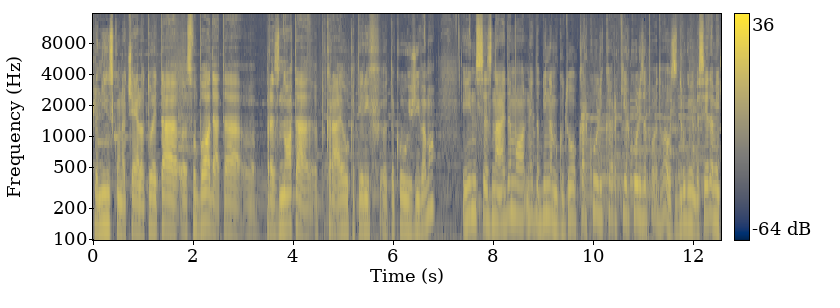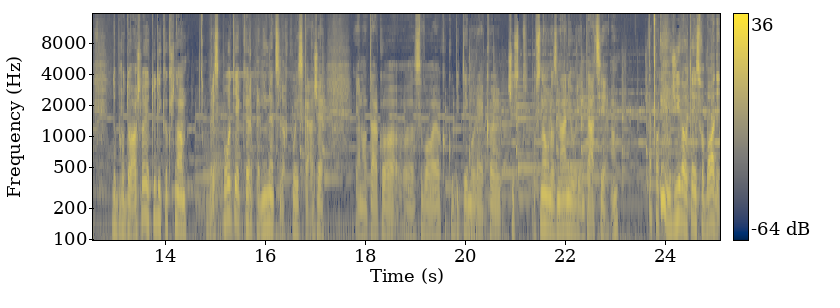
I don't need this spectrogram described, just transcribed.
planinsko načelo. To je ta uh, svoboda, ta uh, praznota krajev, v katerih uh, tako uživamo. In se znajdemo, ne da bi nam kdo karkoli, kar kjerkoli zapovedoval. Z drugimi besedami, dobrodošlo je tudi kakšno brezpotje, ker planinec lahko izkaže eno tako svojo, kako bi temu rekli, čist osnovno znanje orientacije. No? In uživa v tej svobodi.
